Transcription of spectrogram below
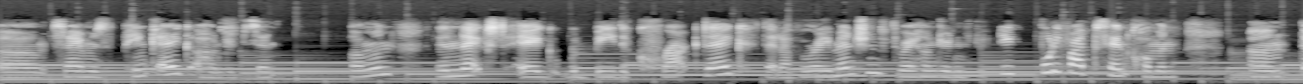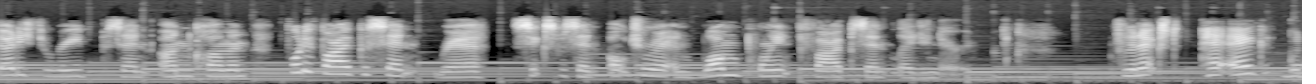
um, same as the pink egg, 100% common. The next egg would be the cracked egg that I've already mentioned, 350, 45% common, um, 33% uncommon, 45% rare, 6% ultra rare, and 1.5% legendary. For the next pet egg would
